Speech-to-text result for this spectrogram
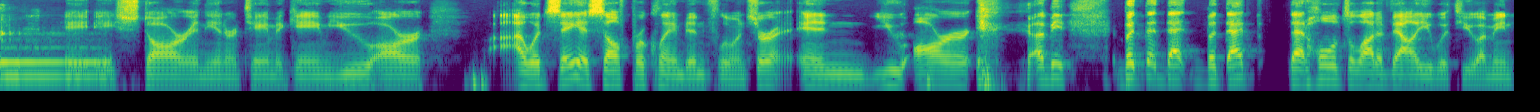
a, a, mm. star in the entertainment game. You are i would say a self-proclaimed influencer and you mm. are i mean but that that but that that holds a lot of value with you. I mean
